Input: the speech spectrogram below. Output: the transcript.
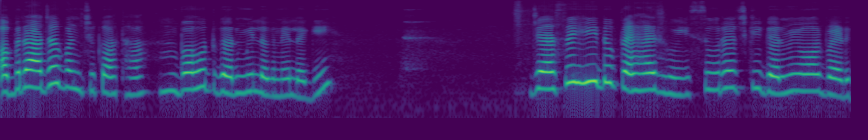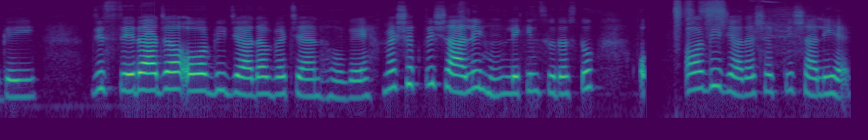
अब राजा बन चुका था, बहुत गर्मी लगने लगी। जैसे ही दोपहर हुई, सूरज की गर्मी और बढ़ गई, जिससे राजा और भी ज़्यादा बेचैन हो गए। मैं शक्तिशाली हूँ, लेकिन सूरज तो और भी ज़्यादा शक्तिशाली है।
